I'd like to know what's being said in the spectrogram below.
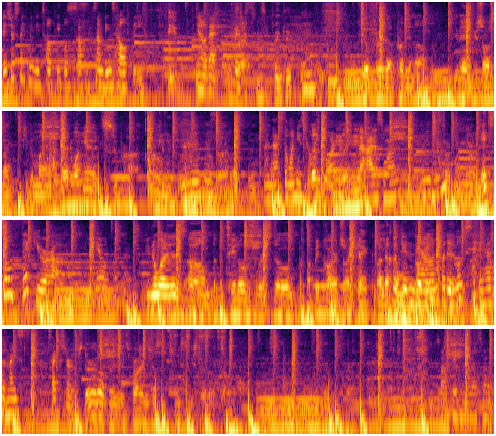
It's just like when you tell people some, something's healthy. You know that quick. Right. Thank you. Feel free to put in um, the angry sauce. Now, keep in mind the red one here, it's super hot. Okay. hmm So I like And that's the one he's going That's for. good. The hottest one. Start my party. It's so thick. Your um. Yeah, what's in it? You know what it is? Um, the potatoes were still a bit hard, so I kept I let cooking them cooking. down, but it looks it has a nice texture. Yeah, stir it up. It's probably just needs to be stirred up though. So I'm taking the rest home.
